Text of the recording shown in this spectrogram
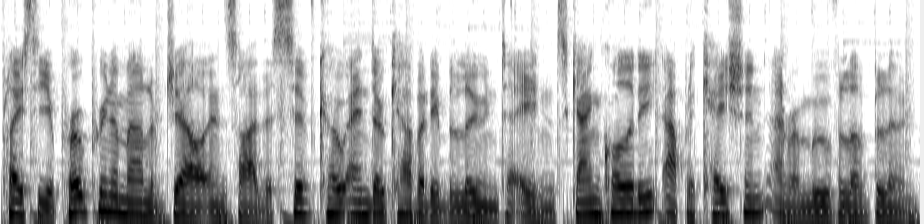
place the appropriate amount of gel inside the Civco endocavity balloon to aid in scan quality, application, and removal of balloon.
